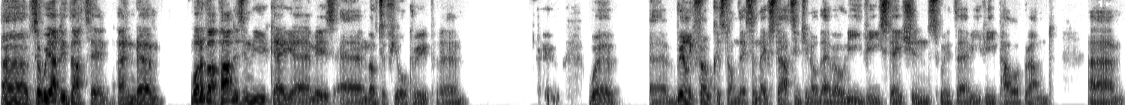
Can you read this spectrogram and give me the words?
uh, so we added that in. And um, one of our partners in the UK um, is uh, Motor Fuel Group, um, who were uh, really focused on this, and they've started, you know, their own EV stations with their EV power brand. Um,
